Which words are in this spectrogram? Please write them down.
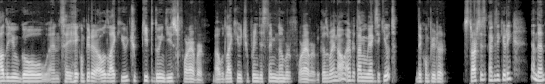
How do you go and say, hey, computer, I would like you to keep doing this forever. I would like you to print the same number forever. Because right now, every time we execute, the computer starts executing and then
